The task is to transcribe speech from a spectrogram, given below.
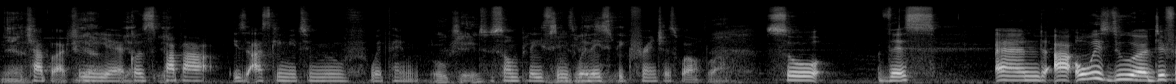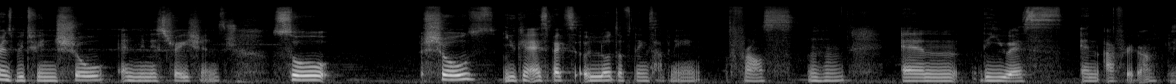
Yeah. Chapel actually, Yeah, yeah, yeah, because yeah. Papa is asking me to move with him Okay. to some places Some where they speak French as well. Wow. So this, and I always do a difference between show and ministrations. So shows, you can expect a lot of things happening in France mhm, and the US and Africa. Yeah.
